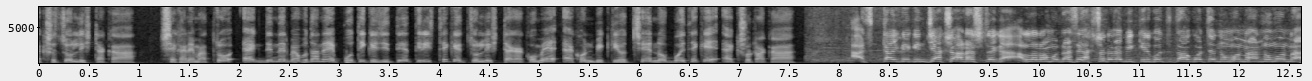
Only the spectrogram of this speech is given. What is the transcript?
একশো চল্লিশ টাকা সেখানে মাত্র একদিনের ব্যবধানে প্রতি কেজিতে তিরিশ থেকে চল্লিশ টাকা কমে এখন বিক্রি হচ্ছে নব্বই থেকে একশো টাকা। আজকালকে কিনছি একশো আঠাশ টাকা। আল্লাহ রহমত আছে, একশো টাকা বিক্রি করছে, তাও করছে নমো না নমো না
